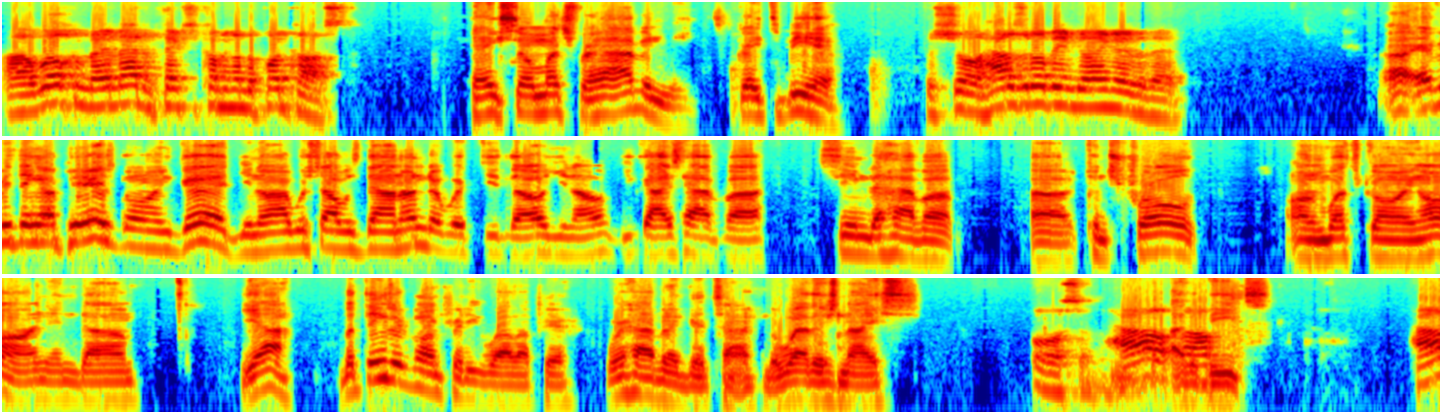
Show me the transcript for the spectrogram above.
Uh, welcome, Nomad, and thanks for coming on the podcast. Thanks so much for having me. It's great to be here. For sure. How's it all been going over there? Uh, everything up here is going good. You know, I wish I was down under with you, though. You know, you guys have uh, seem to have a, a control on what's going on, and um, yeah, but things are going pretty well up here. We're having a good time. The weather's nice. Awesome. How By the um, beach. how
